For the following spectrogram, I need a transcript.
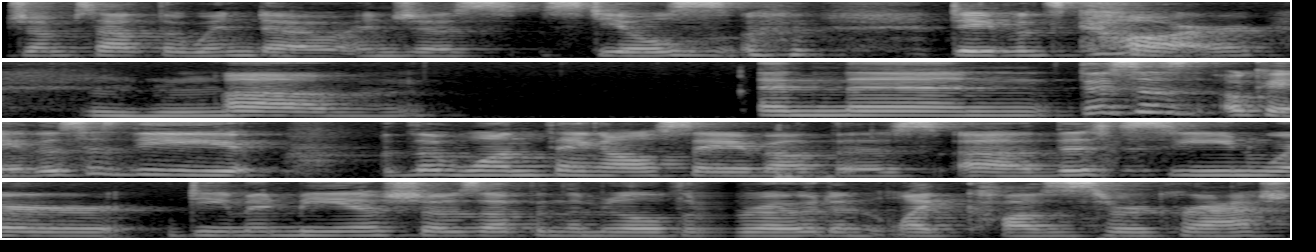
jumps out the window and just steals david's car Mhm. um and then this is okay this is the the one thing i'll say about this uh this scene where demon mia shows up in the middle of the road and like causes her to crash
